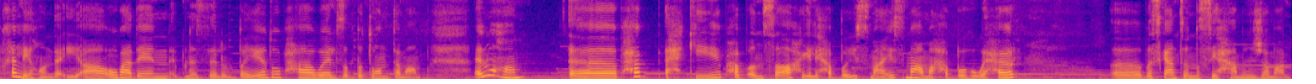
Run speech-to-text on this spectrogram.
بخليه هون دقيقة وبعدين بنزل البيض وبحاول زبطهم تمام. المهم أه بحب أحكي بحب أنصح يلي حبه يسمع يسمع ما حبه هو حر. بس كانت النصيحة من جمل.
